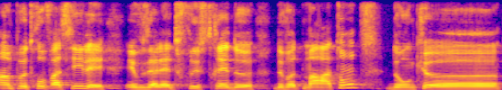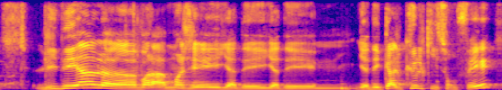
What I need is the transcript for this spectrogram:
un peu trop facile et, vous allez être frustré de, votre marathon. Donc euh, l'idéal, euh, voilà, moi il y, a des- y, a des- il y a des calculs qui sont faits,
